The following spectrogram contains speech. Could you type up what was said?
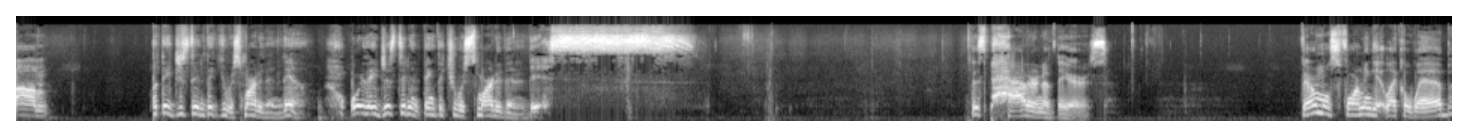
Um, but they just didn't think you were smarter than them. Or they just didn't think that you were smarter than this. this pattern of theirs. They're almost forming it like a web.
